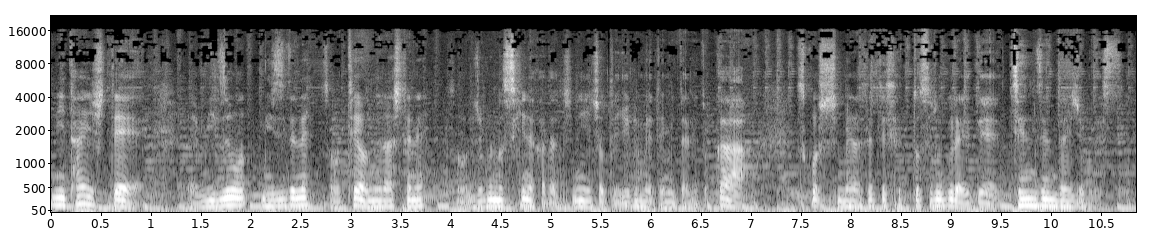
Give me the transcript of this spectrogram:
に対してえー水を水でねその手を濡らしてねその自分の好きな形にちょっと緩めてみたりとか少し湿らせてセットするぐらいで全然大丈夫です。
